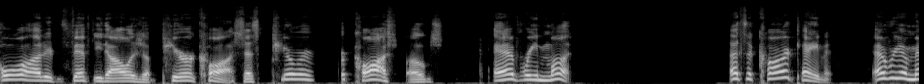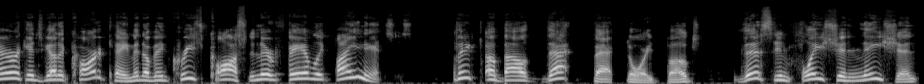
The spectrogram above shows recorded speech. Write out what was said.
$450 of pure cost. That's pure cost, folks, every month. That's a car payment. Every American's got a car payment of increased cost in their family finances. Think about that factoid, folks. This inflation nation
